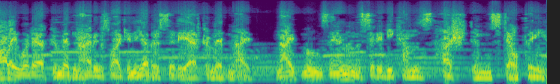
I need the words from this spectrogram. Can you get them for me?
Hollywood after midnight is like any other city after midnight. Night moves in and the city becomes hushed and stealthy.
